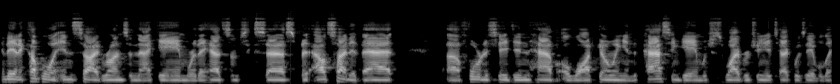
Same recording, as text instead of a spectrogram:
And they had a couple of inside runs in that game where they had some success. But outside of that, uh, Florida State didn't have a lot going in the passing game, which is why Virginia Tech was able to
